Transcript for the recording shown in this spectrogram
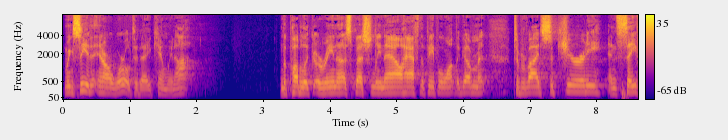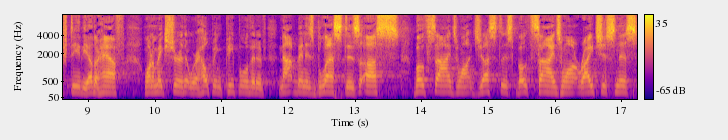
We can see it in our world today, can we not? In the public arena, especially now, half the people want the government to provide security and safety. The other half want to make sure that we're helping people that have not been as blessed as us. Both sides want justice. Both sides want righteousness.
